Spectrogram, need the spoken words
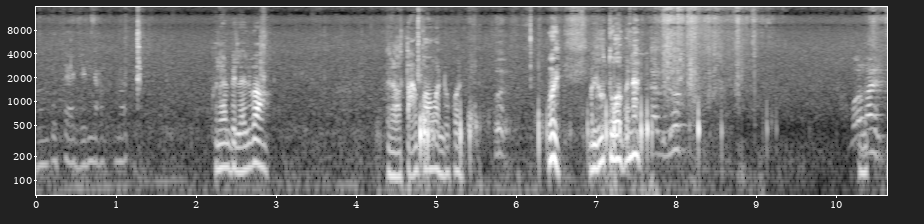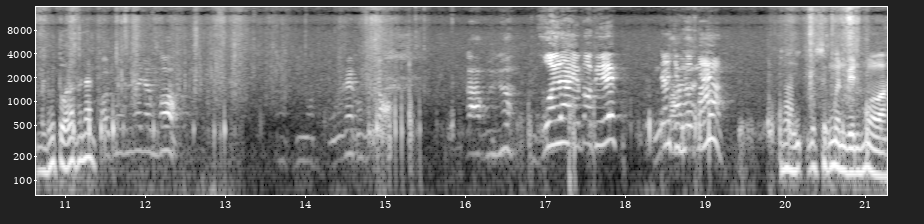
มันก็แตกยิงยับเพื่อนนั่นเป็นไรหรือเปล่าเดี๋ยวเราตามกล้องกันทุกคนเฮ้ยมันรู้ตัวเพื่อนนั่น ได้ไปเยอะว่าไง มันรู้ตัวแล้วเพื่อนนั่นปล่อยกูไม่ได้ยังก็กูแค่คนกระจอกกล้าคุยได้ป่ะพี่มึงได้จิ้มลงมาันรู้สึกเหมือนเวียนหัวว่ะ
